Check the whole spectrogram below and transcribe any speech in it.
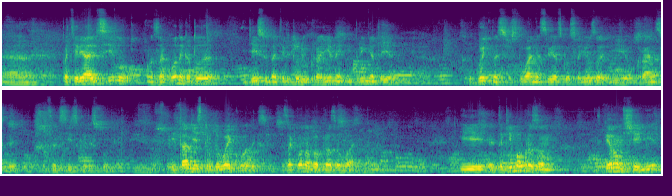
э, потеряют силу законы, которые действуют на территории Украины и принятые в бытность существования Советского Союза и Украинской Социалистической Республики. И там есть трудовой кодекс, закон об образовании. И э, таким образом в первом чтении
